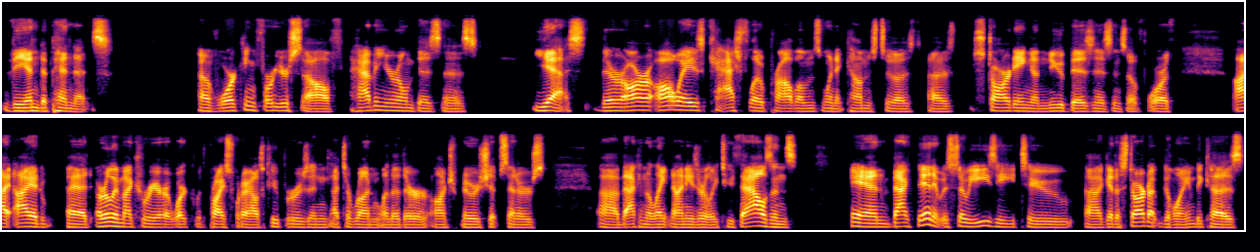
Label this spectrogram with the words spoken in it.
the independence of working for yourself having your own business. Yes there are always cash flow problems when it comes to a, a starting a new business and so forth I, I had, had early in my career, I worked with PricewaterhouseCoopers and got to run one of their entrepreneurship centers uh, back in the late 90s, early 2000s. And back then, it was so easy to uh, get a startup going because,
